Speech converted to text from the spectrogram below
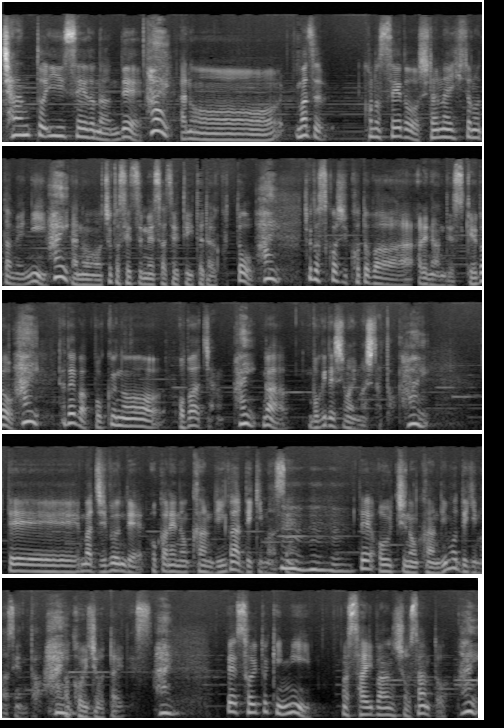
ちゃんといい制度なんで、はい、あのー、まずこの制度を知らない人のために、はい、あのちょっと説明させていただくと、はい、ちょっと少し言葉はあれなんですけど、はい、例えば僕のおばあちゃんがボケてしまいましたと。でまあ、自分でお金の管理ができません、うんうんうん、でお家の管理もできませんと、まあ、こういう状態です。でそういう時にまあ、裁判所さんと、はい、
